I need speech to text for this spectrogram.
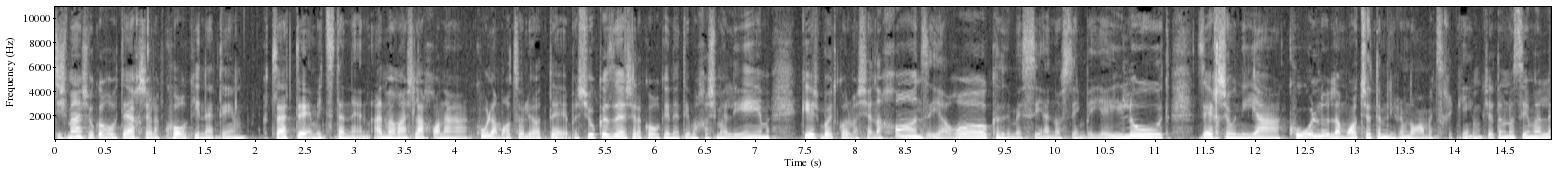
תשמע, השוק הרותח של הקורקינטים קצת מצטנן. עד ממש לאחרונה כולם רצו להיות בשוק הזה של הקורקינטים החשמליים, כי יש בו את כל מה שנכון, זה ירוק, זה מסיע נוסעים ביעילות, זה איכשהו נהיה קול, למרות שאתם נראים נורא מצחיקים כשאתם נוסעים על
